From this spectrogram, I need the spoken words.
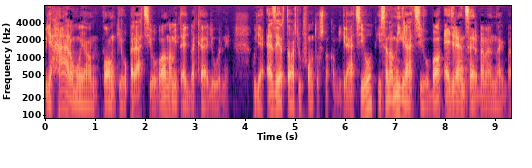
Ugye három olyan banki operáció van, amit egybe kell gyúrni. Ugye ezért tartjuk fontosnak a migrációt, hiszen a migrációba egy rendszerbe mennek be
